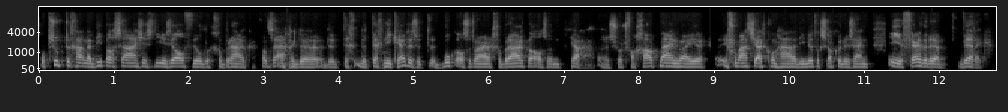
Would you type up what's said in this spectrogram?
op zoek te gaan naar die passages die je zelf wilde gebruiken. Dat is eigenlijk de, de, de techniek. Hè? Dus het, het boek als het ware gebruiken als een, ja, een soort van goudmijn waar je informatie uit kon halen die nuttig zou kunnen zijn in je verdere werk.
